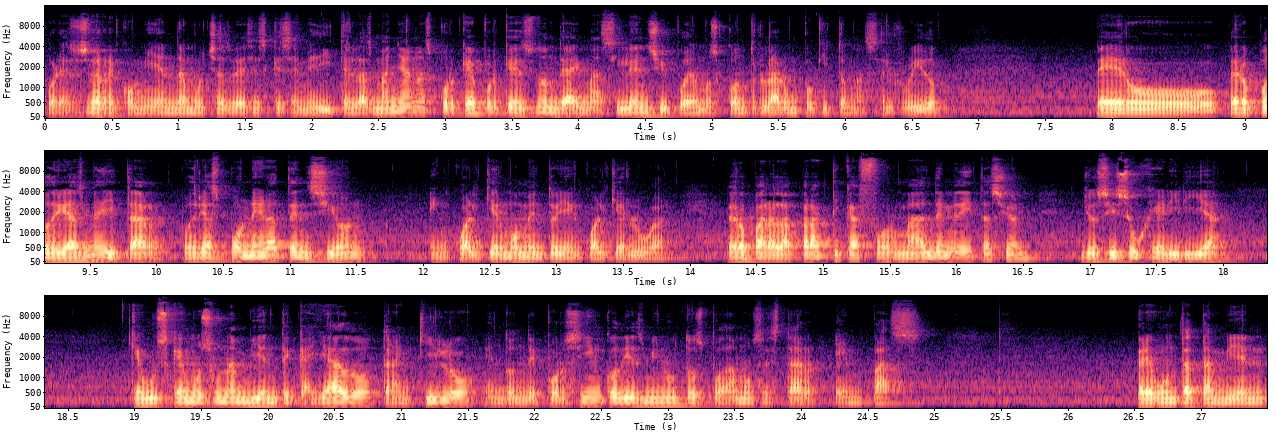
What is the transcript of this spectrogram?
Por eso se recomienda muchas veces que se medite en las mañanas. ¿Por qué? Porque es donde hay más silencio y podemos controlar un poquito más el ruido. Pero, pero podrías meditar, podrías poner atención en cualquier momento y en cualquier lugar. Pero para la práctica formal de meditación, yo sí sugeriría que busquemos un ambiente callado, tranquilo, en donde por 5 o 10 minutos podamos estar en paz. Pregunta también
